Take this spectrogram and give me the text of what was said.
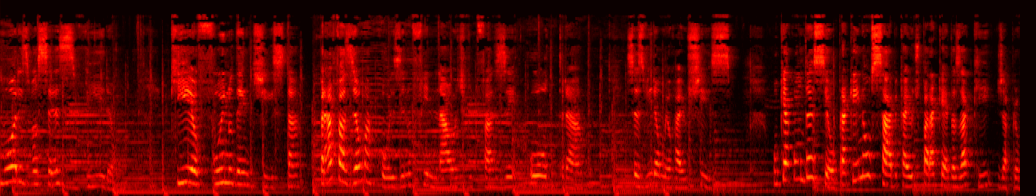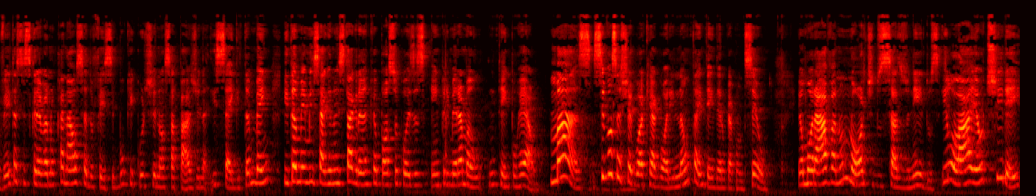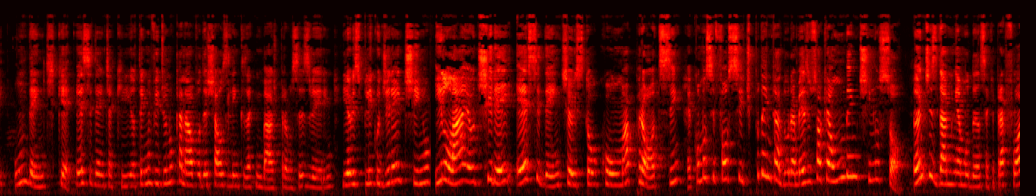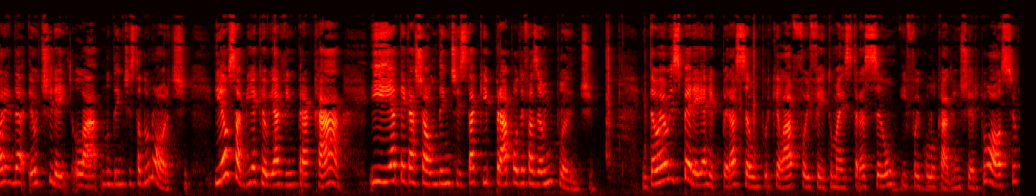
Amores, vocês viram que eu fui no dentista para fazer uma coisa e no final eu tive que fazer outra. Vocês viram meu raio-x? O que aconteceu? Para quem não sabe, caiu de paraquedas aqui, já aproveita, se inscreva no canal, se é do Facebook, curte nossa página e segue também. E também me segue no Instagram, que eu posto coisas em primeira mão, em tempo real. Mas, se você chegou aqui agora e não tá entendendo o que aconteceu, eu morava no norte dos Estados Unidos e lá eu tirei um dente, que é esse dente aqui. Eu tenho um vídeo no canal, vou deixar os links aqui embaixo para vocês verem. E eu explico direitinho. E lá eu tirei esse dente, eu estou com uma prótese. É como se fosse tipo dentadura mesmo, só que é um dentinho só. Antes da minha mudança aqui para Flórida, eu tirei lá no dentista do norte. E eu sabia que eu ia vir para cá e ia ter que achar um dentista aqui para poder fazer o implante. Então, eu esperei a recuperação, porque lá foi feita uma extração e foi colocado enxerto ósseo.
